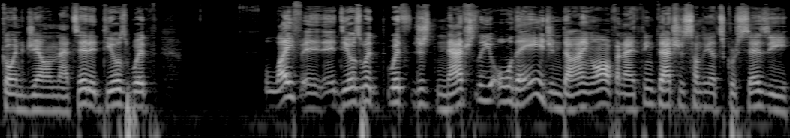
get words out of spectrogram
going to jail and that's it. It deals with life. It, it deals with with just naturally old age and dying off. And I think that's just something that Scorsese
